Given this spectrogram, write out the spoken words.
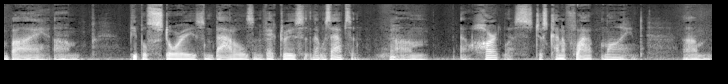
by um, people's stories and battles and victories, that was absent. Hmm. Um, heartless, just kind of flat lined, um,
